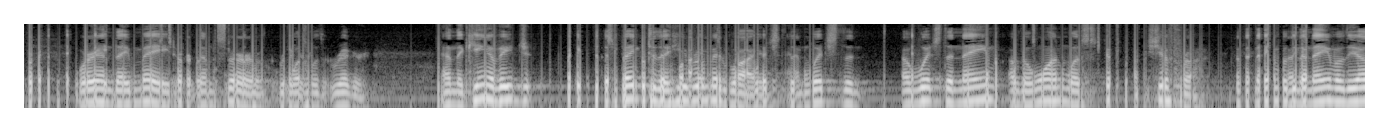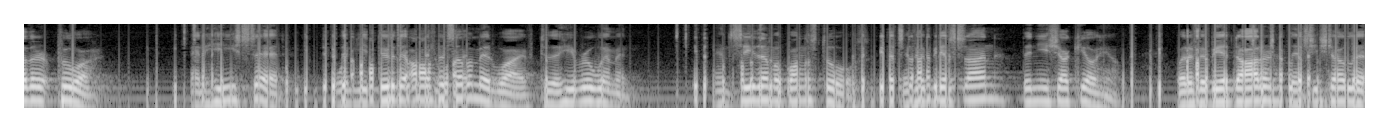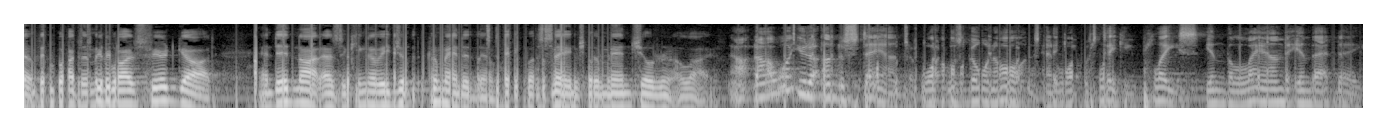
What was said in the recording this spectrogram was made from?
wherein they made them serve was with rigor. And the king of Egypt spake to the Hebrew midwives, which the of which the name of the one was Shiphrah, and the name of the, name of the other Puah. And he said, When do the office of a midwife to the Hebrew women, and see them upon the stools, if it be a son, then ye shall kill him. But if it be a daughter, then she shall live. But the midwives feared God, and did not as the king of Egypt commanded them, but saved the men children alive. Now, now I want you to understand what was going on and what was taking place in the land in that day.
